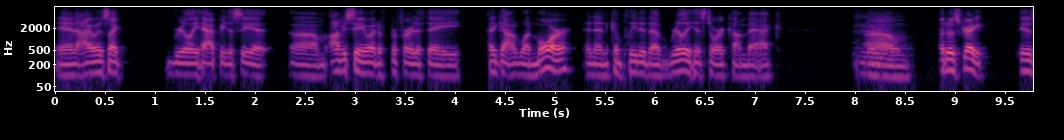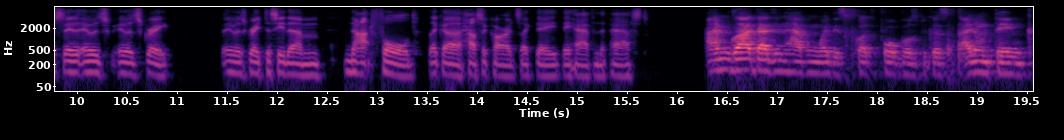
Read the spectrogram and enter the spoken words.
And I was like really happy to see it. Um, obviously I would have preferred if they had gotten one more and then completed a really historic comeback. No. Um, but it was great. It was it, it was it was great. It was great to see them not fold like a house of cards like they they have in the past. I'm glad that didn't happen where they scored four goals because I don't think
